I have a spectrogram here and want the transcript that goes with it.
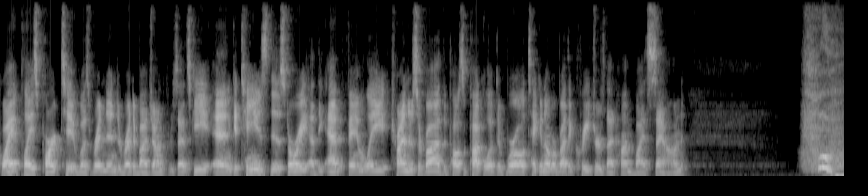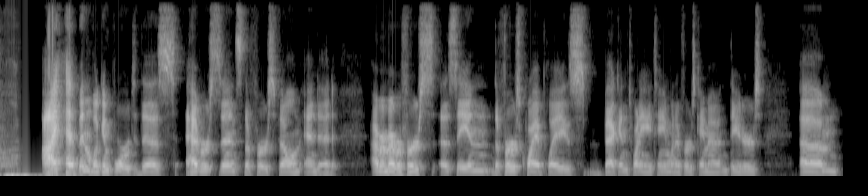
Quiet Place Part 2 was written and directed by John Krasinski and continues the story of the Abbott family trying to survive the post apocalyptic world taken over by the creatures that hunt by sound. Whew. I have been looking forward to this ever since the first film ended. I remember first uh, seeing the first Quiet Place back in 2018 when it first came out in theaters. Um,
